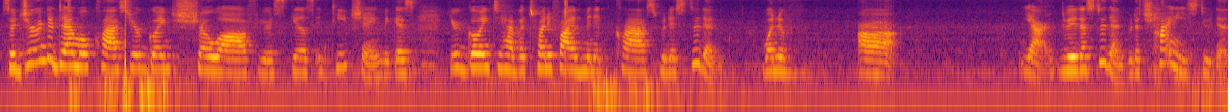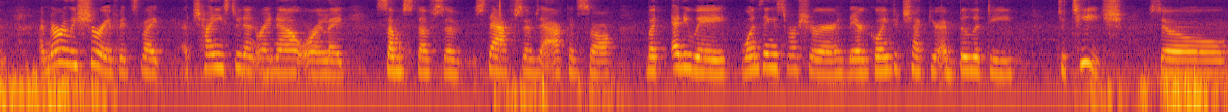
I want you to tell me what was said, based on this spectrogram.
So during the demo class, you're going to show off your skills in teaching because you're going to have a 25 minute class with a student. One of, uh, yeah, with a student, with a Chinese student. I'm not really sure if it's like a Chinese student right now or like some stuffs of staffs of the Acadsoc but anyway, one thing is for sure, they're going to check your ability to teach. So,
